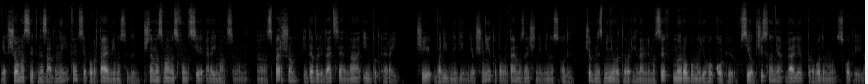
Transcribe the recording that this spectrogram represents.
Якщо масив не заданий, функція повертає мінус 1. Почнемо з вами з функції array-maximum. Е, Спершу йде валідація на input array чи валідний він. Якщо ні, то повертаємо значення мінус 1. Щоб не змінювати оригінальний масив, ми робимо його копію. Всі обчислення далі проводимо з копією.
